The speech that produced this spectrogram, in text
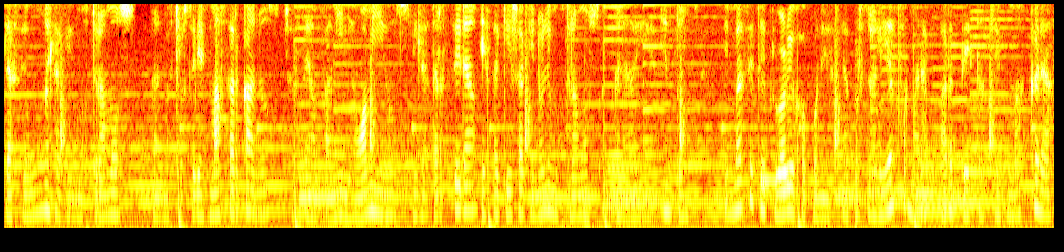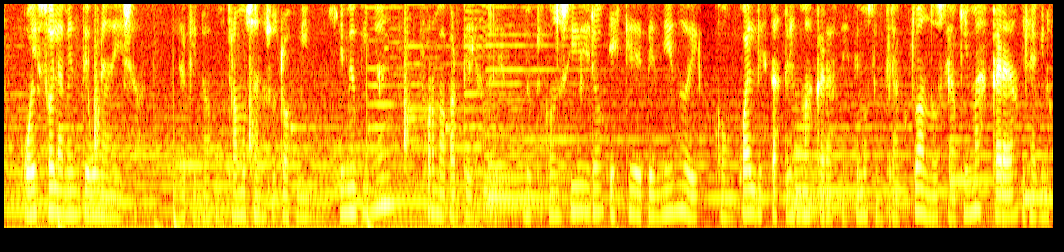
la segunda es la que mostramos a nuestros seres más cercanos, ya sean familia o amigos, y la tercera es aquella que no le mostramos a nadie. Entonces, en base a este proverbio japonés, ¿la personalidad formará parte de estas tres máscaras o es solamente una de ellas, la que nos mostramos a nosotros mismos? En mi opinión, forma parte de las tres. Lo que considero es que dependiendo de con cuál de estas tres máscaras estemos interactuando, o sea, qué máscara es la que nos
